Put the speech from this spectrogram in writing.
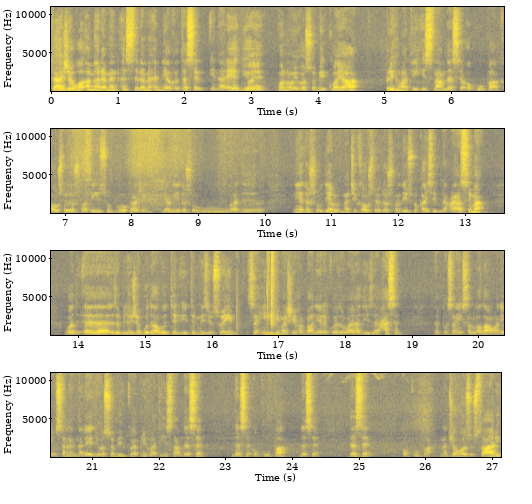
Kaže, wa amara man aslama an yaghtasil. I naredio je onoj osobi koja prihvati islam da se okupa, kao što je došlo u hadisu, ovo kaže, ja nije došlo u, e, nije došlo u dijelu, znači kao što je došlo u hadisu Qais ibn Asima, od e, zabilježe Budavu i Tirmizi u svojim sahihima, šeha Albani je rekao da ovaj hadis da je Hasan, da je poslanik sallallahu alaihi wa sallam naredio osobi koja prihvati islam da se, da se okupa, da se, da se okupa. Znači ovo su stvari,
